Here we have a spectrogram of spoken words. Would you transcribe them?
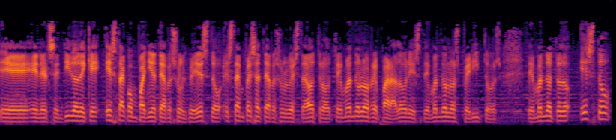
eh, en el sentido de que esta compañía te resuelve esto, esta empresa te resuelve este otro, te mando los reparadores, te mando los peritos, te mando todo. Esto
